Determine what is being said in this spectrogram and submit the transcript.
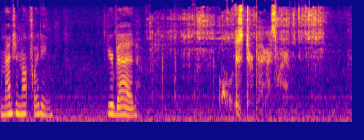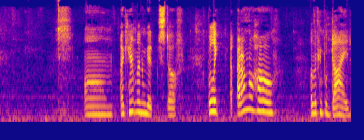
Imagine not fighting. You're bad. Oh, this dirtbag, I swear. Um, I can't let him get stuff. But like, I- don't know how other people died.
